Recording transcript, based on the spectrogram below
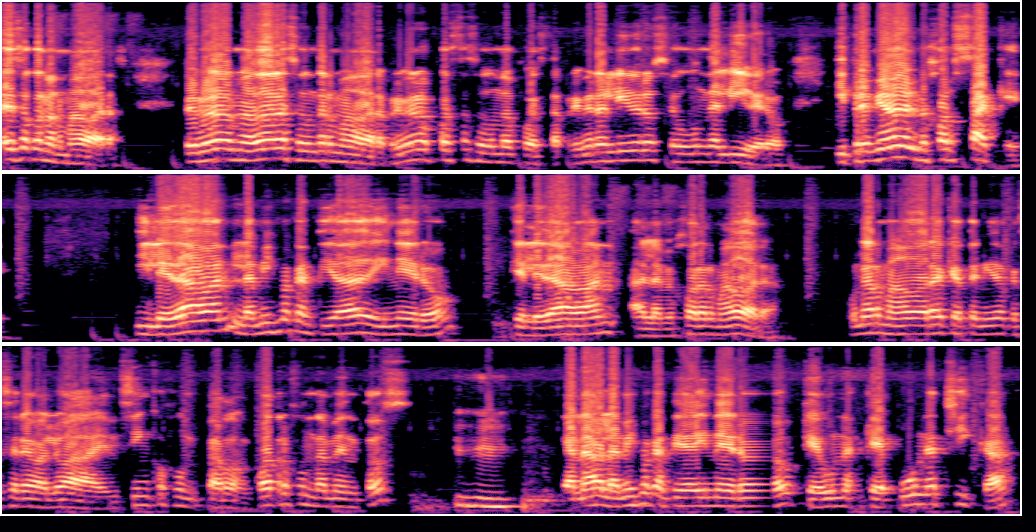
eso con armadoras? Primera armadora, segunda armadora. Primera apuesta, segunda apuesta. Primera libro, segunda libro. Y premiaban el mejor saque. Y le daban la misma cantidad de dinero que le daban a la mejor armadora. Una armadora que ha tenido que ser evaluada en cinco, perdón, cuatro fundamentos, ganaba la misma cantidad de dinero que una, que una chica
